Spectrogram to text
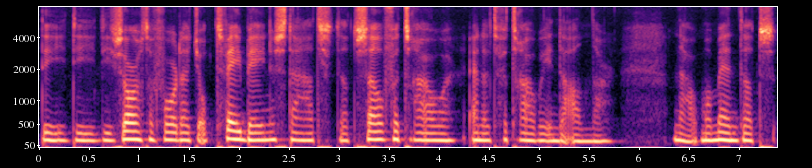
die, die, die zorgt ervoor dat je op twee benen staat. Dat zelfvertrouwen en het vertrouwen in de ander. Nou, op het moment dat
